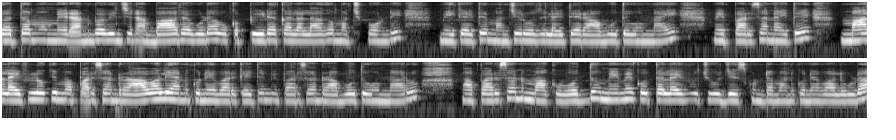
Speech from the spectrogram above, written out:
గతము మీరు అనుభవించిన బాధ కూడా ఒక పీడకలలాగా మర్చిపోండి. మీకైతే మంచి రోజులు అయితే రాబోతూ ఉన్నాయి. మీ పర్సన్ అయితే మా లైఫ్లోకి మా పర్సన్ రావాలి అనుకునే వారికి అయితే మీ పర్సన్ రాబోతూ ఉన్నారు. మా పర్సన్ మాకు వద్దు మేమే కొత్త లైఫ్ చూజ్ చేసుకుంటాం అనుకునే వాళ్ళు కూడా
